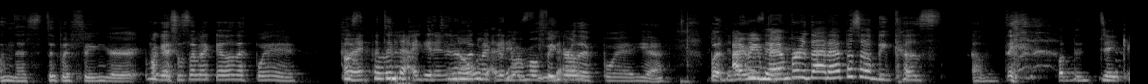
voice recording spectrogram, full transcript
on that stupid finger. Porque eso se me quedó después. Oh, 'Cause it didn't- I didn't didn't know look like I a normal finger that. después, yeah. But I pensé- remember that episode because of the of the dick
